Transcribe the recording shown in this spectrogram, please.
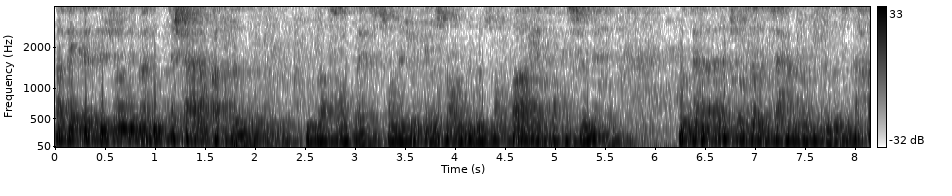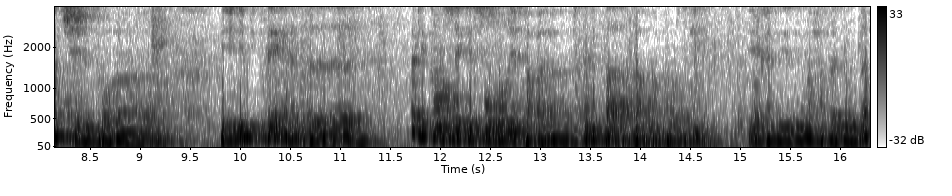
avec des gens اللي ما عندهم حتى شي علاقه بـ la santé sont des gens qui ne sont pas des professionnels donc علاش وزارة الصحة ما تدخلش يعني pour limiter هاد هاد les conseils qui sont donnés par pas pas n'importe qui donc هذه الملاحظة الأولى.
